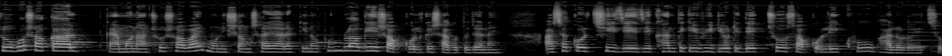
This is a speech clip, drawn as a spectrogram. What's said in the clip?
শুভ সকাল। কেমন আছো সবাই? মনির সংসারে আর একটি নতুন ব্লগে সকলকে স্বাগত জানাই। আশা করছি যে যেখান থেকে ভিডিওটি দেখছ সকলেই খুব ভালো রয়েছো।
